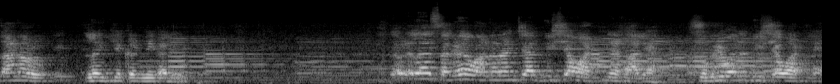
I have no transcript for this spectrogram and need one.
जाणार होते लंकेकडे निघाले होते. सगळ्या वानरांच्या दिशा वाटण्यात आल्या सुग्रीवानं दिशा वाटल्या.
